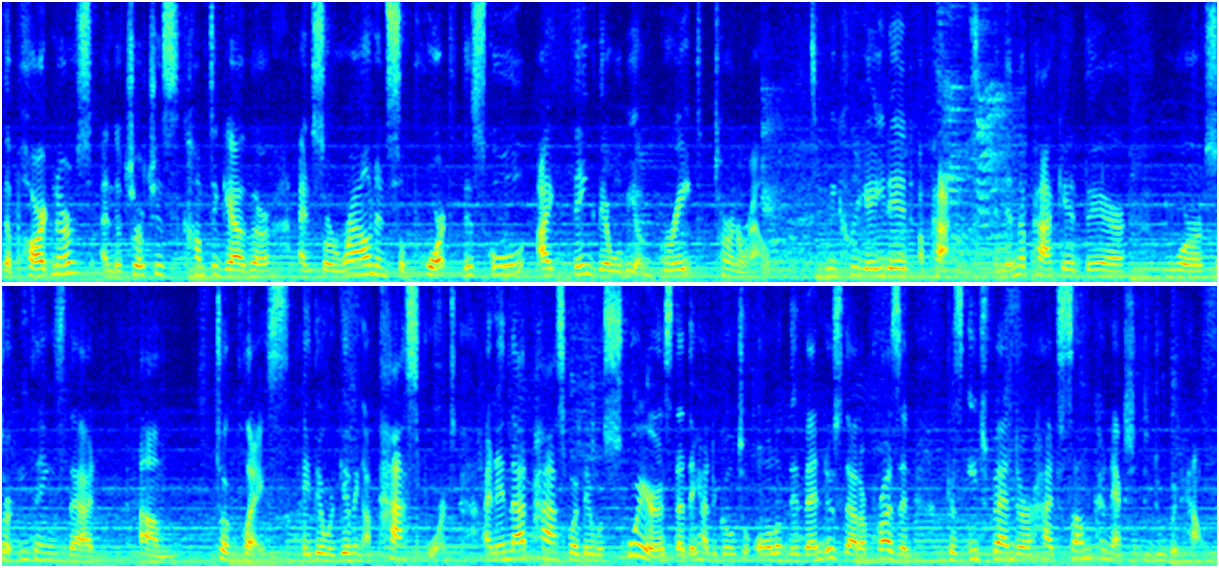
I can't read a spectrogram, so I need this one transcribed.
the partners and the churches come together and surround and support this school, I think there will be a great turnaround. We created a packet, and in the packet there were certain things that um, took place. They were giving a passport, and in that passport there were squares that they had to go to all of the vendors that are present because each vendor had some connection to do with health,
